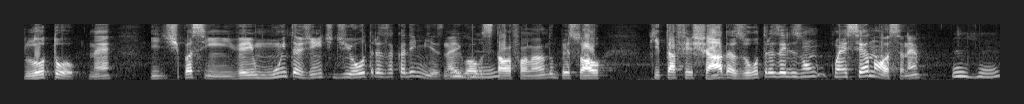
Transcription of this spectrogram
lotou, né? E, tipo assim, veio muita gente de outras academias, né? Uhum. Igual você estava falando, o pessoal que está fechado, as outras, eles vão conhecer a nossa, né? Uhum.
